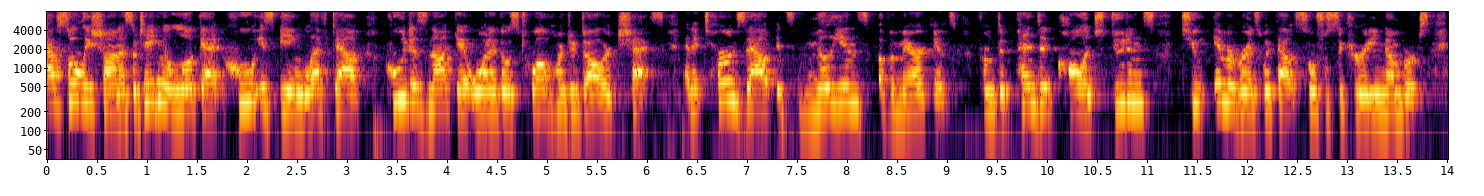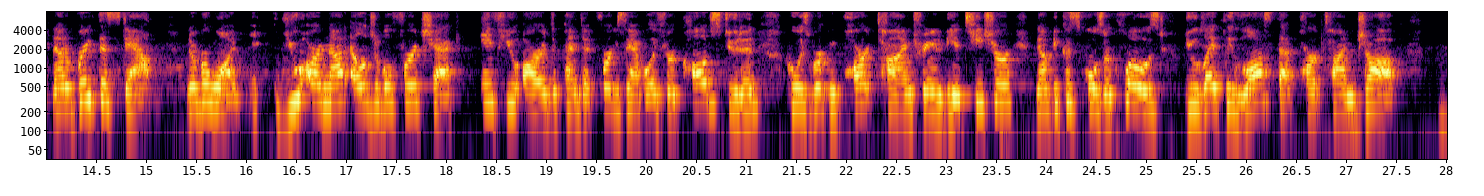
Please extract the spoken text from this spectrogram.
Absolutely, Shauna. So taking a look at who is being left out, who does not get one of those $1,200 checks. And it turns out it's millions of Americans, from dependent college students to immigrants without social security numbers. Now, to break this down, number one, you are not eligible for a check if you are a dependent. For example, if you're a college student who is working part time training to be a teacher, now because schools are closed, you likely lost that part time job.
